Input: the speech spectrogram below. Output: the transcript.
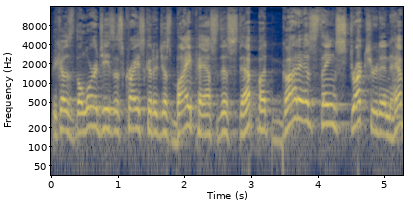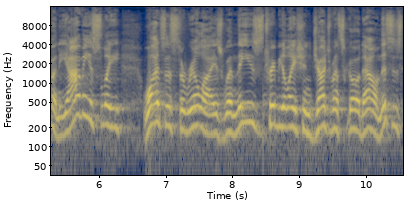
because the Lord Jesus Christ could have just bypassed this step, but God has things structured in heaven. He obviously wants us to realize when these tribulation judgments go down, this is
